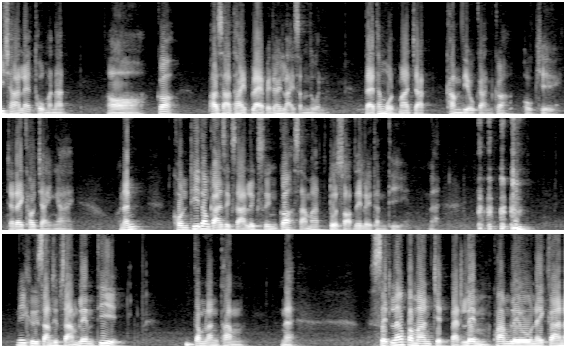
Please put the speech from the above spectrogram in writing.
ภิชาและโทมนัสอ๋อก็ภาษาไทยแปลไปได้หลายสำนวน แต่ทั้งหมดมาจากคำเดียวกันก็โอเค จะได้เข้าใจง่าย เพราะนั้นคนที่ต้องการศึกษาลึกซึ้งก็สามารถตรวจสอบได้เลยทันทีนะนี่คือ 33 เล่มที่กำลังทำนะ เสร็จแล้วประมาณ 7-8 เล่ม ความเร็วในการ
